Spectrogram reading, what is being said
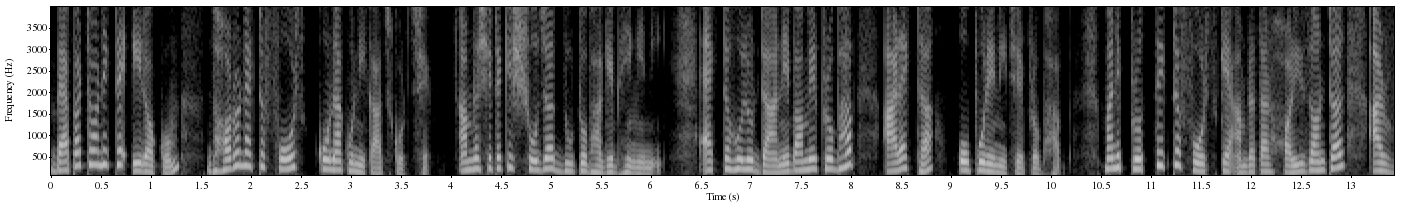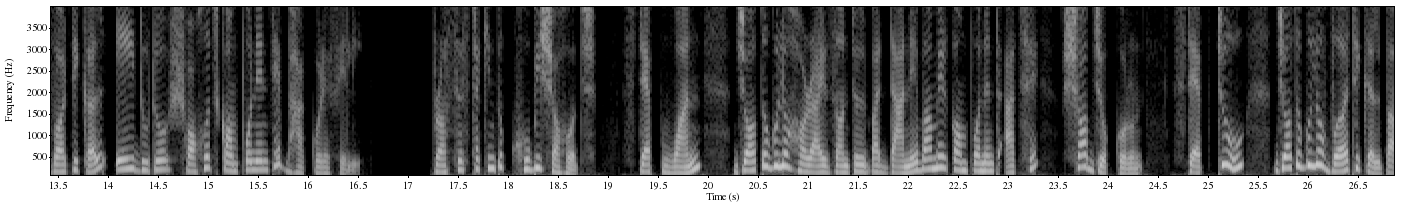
ব্যাপারটা অনেকটা এরকম, ধরন একটা ফোর্স কোনাকুনি কাজ করছে। আমরা সেটাকে সোজা দুটো ভাগে ভেঙে নিই। একটা হলো ডানে বামের প্রভাব, আর একটা ওপরে নিচের প্রভাব। মানে প্রত্যেকটা ফোর্সকে আমরা তার হরিজন্টাল আর ভার্টিক্যাল এই দুটো সহজ কম্পোনেন্টে ভাগ করে ফেলি। প্রসেসটা কিন্তু খুবই সহজ। স্টেপ ওয়ান, যতগুলো হরাইজন্টাল বা ডানে বামের কম্পোনেন্ট আছে, সব যোগ করুন। স্টেপ টু যতগুলো ভার্টিক্যাল বা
